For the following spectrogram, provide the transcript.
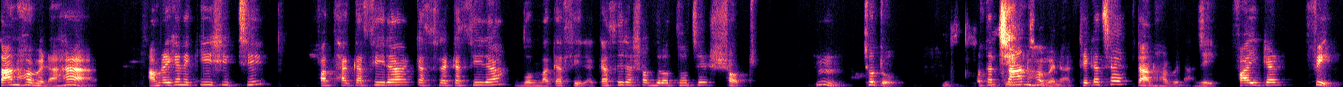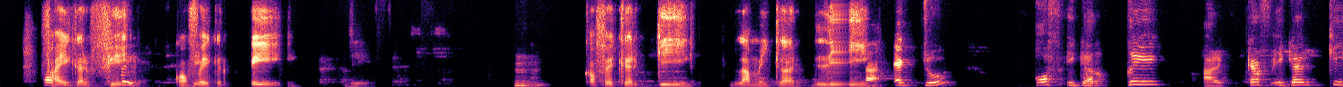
টান হবে না হ্যাঁ। আমরা এখানে কি শিখছি? ফাতহা কাসিরা কাসরা কাসিরা দম্মা কাসিরা। কাসিরা শব্দের অর্থ হচ্ছে শর্ট হুম ছোট। অর্থাৎ টান হবে না ঠিক আছে? টান হবে না জি। ফাইকার ফি ফাইকার ফি কফেকার পি। জি। হুম। কফেকার কি লামিকার লি। একটু। কফ ইকার কি আর কাফ ইকার কি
